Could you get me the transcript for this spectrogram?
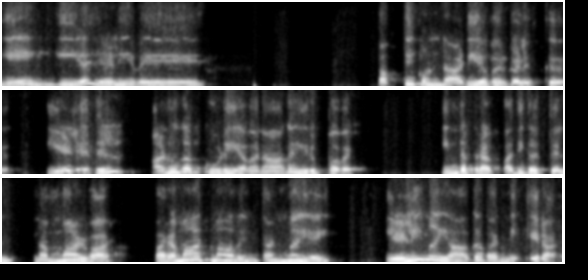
ஏங்கிய எளிவே பக்தி கொண்ட அடியவர்களுக்கு எளிதில் அணுகக்கூடியவனாக இருப்பவர். இந்த பிர பதிகத்தில் நம்மாழ்வார் பரமாத்மாவின் தன்மையை எளிமையாக வர்ணிக்கிறார்.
